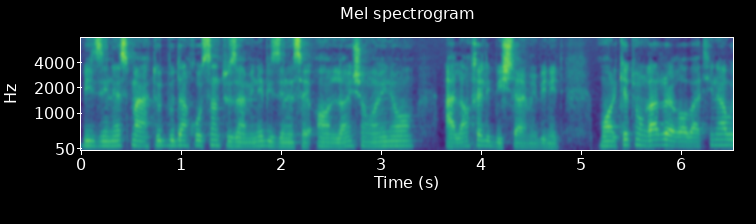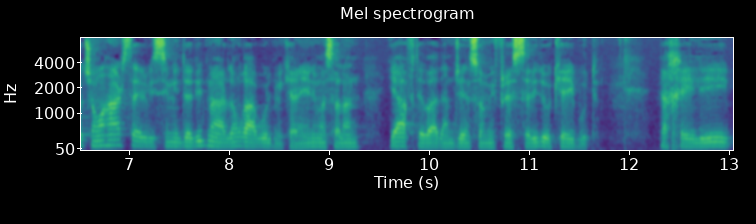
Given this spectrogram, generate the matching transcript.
business محدود بودن خصوصا تو زمینه business های آنلاین. شما اینو الان خیلی بیشتر می‌بینید. market اونقدر رقابتی نبود. شما هر سرویسی می‌دادید مردم قبول می‌کردن. یعنی مثلا یه هفته بعدم جنس رو میفرستادید اوکی بود. و خیلی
